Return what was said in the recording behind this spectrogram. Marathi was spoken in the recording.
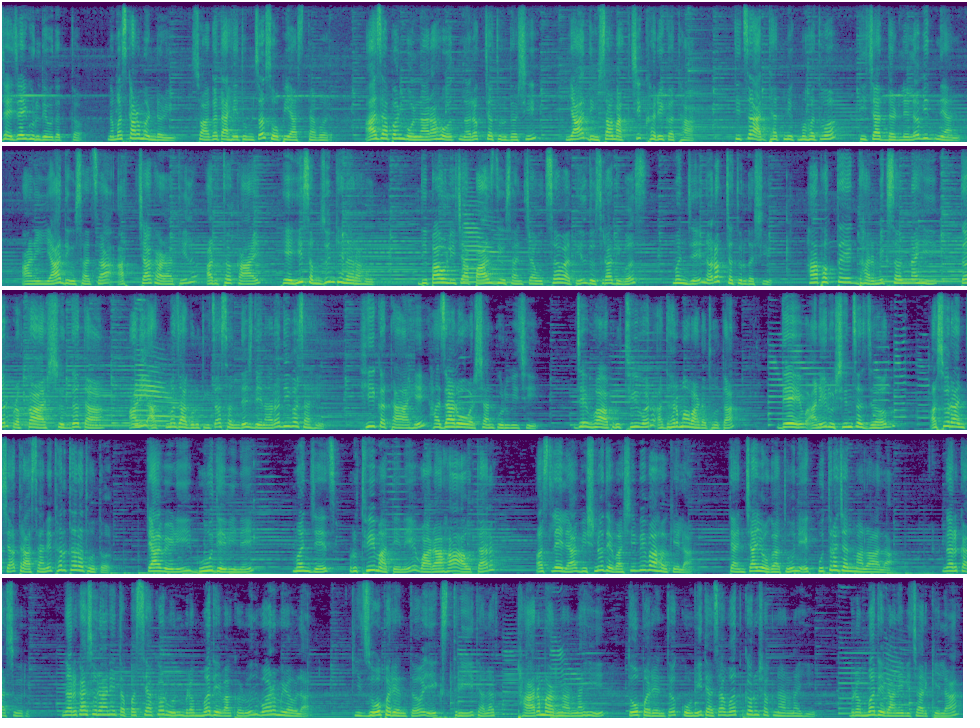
जय जय गुरुदेव दत्त. नमस्कार मंडळी. स्वागत आहे तुमचं सोपी आस्थावर. आज आपण बोलणार आहोत नरक चतुर्दशी या दिवसामागची खरी कथा. तिचं आध्यात्मिक महत्त्व तिच्यात दडलेलं विज्ञान आणि या दिवसाचा आजच्या काळातील अर्थ काय हेही समजून घेणार आहोत. दीपावलीच्या पाच दिवसांच्या उत्सवातील दुसरा दिवस म्हणजे नरक चतुर्दशी. हा फक्त एक धार्मिक सण नाही तर प्रकाश शुद्धता आणि आत्मजागृतीचा संदेश देणारा दिवस आहे. ही कथा आहे हजारो वर्षांपूर्वीची. जेव्हा पृथ्वीवर अधर्म वाढत होता देव आणि ऋषींचं जग असुरांच्या त्रासाने थरथरत होतं. त्यावेळी भूदेवीने म्हणजेच पृथ्वी मातेने वाराहा अवतार असलेल्या विष्णुदेवाशी विवाह केला. त्यांच्या योगातून एक पुत्र जन्माला आला. नरकासूर नरकासुराने तपस्या करून ब्रह्मदेवाकडून वर मिळवला की जोपर्यंत एक स्त्री त्याला ठार मारणार नाही तोपर्यंत कोणी त्याचा वध करू शकणार नाही. ब्रह्मदेवाने विचार केला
